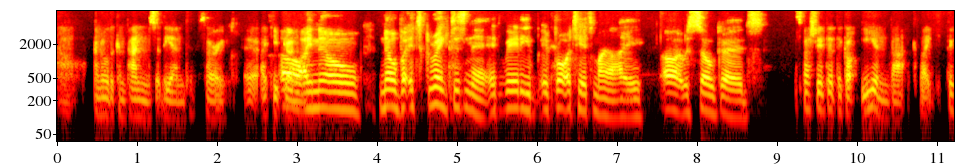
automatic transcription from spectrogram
And all the companions at the end. Sorry, uh, I keep going. Oh, I know. No, but it's great, isn't it? It really it brought a tear to my eye. Oh, it was so good. especially that they got Ian back. Like the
